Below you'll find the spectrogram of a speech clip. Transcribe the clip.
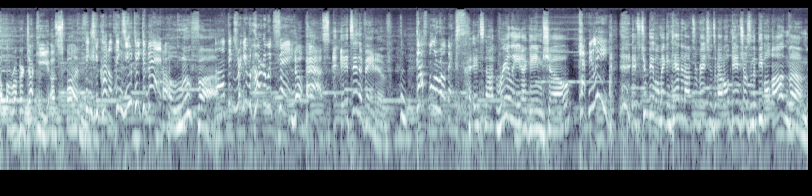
a rubber ducky, a sponge. Things you cuddle, things you take to bed. A loofah. Uh, things Ricky Ricardo would say. no, pass. It's innovative. Gospel aerobics. It's not really a game show. Kathie Lee. It's two people making candid observations about old game shows and the people on them.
